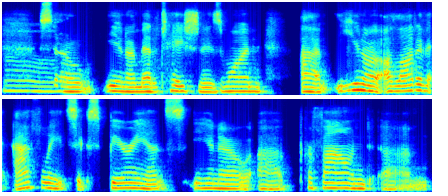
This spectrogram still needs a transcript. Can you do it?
Mm. So, you know, meditation is one um, you know, a lot of athletes experience, you know, uh, profound um,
